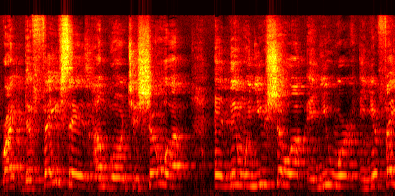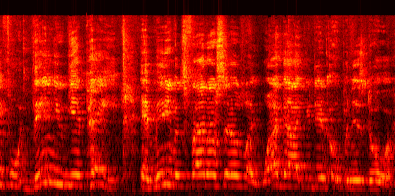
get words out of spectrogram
right? The faith says, I'm going to show up, and then when you show up and you work and you're faithful, then you get paid. And many of us find ourselves like, why God, you didn't open this door?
